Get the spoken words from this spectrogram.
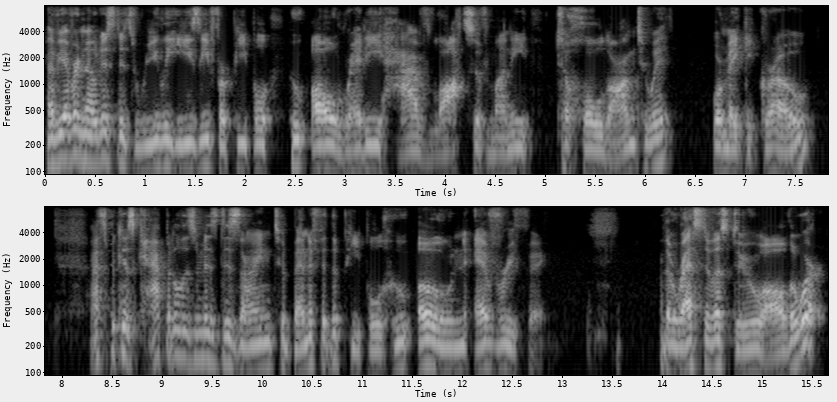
Have you ever noticed it's really easy for people who already have lots of money to hold on to it or make it grow? That's because capitalism is designed to benefit the people who own everything. The rest of us do all the work,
